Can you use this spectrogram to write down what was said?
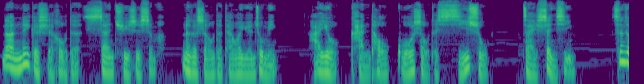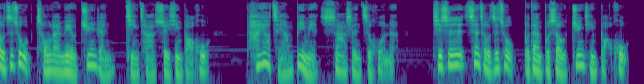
那那个时候的山区是什么？那个时候的台湾原住民还有砍头国手的习俗在盛行。森丑之助从来没有军人、警察随行保护，他要怎样避免杀身之祸呢？其实森丑之助不但不受军警保护，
